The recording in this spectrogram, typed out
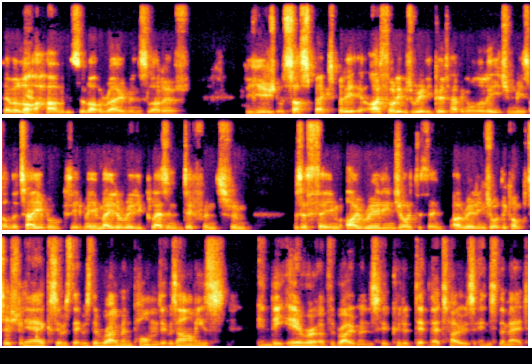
There were a lot Yeah. of Huns, a lot of Romans, a lot of the usual suspects. But it, I thought it was really good having all the legionaries on the table because it, it made a really pleasant difference from as a theme. I really enjoyed the theme. I really enjoyed the competition. Yeah, because it was it was the Roman pond. It was armies in the era of the Romans who could have dipped their toes into the Med.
